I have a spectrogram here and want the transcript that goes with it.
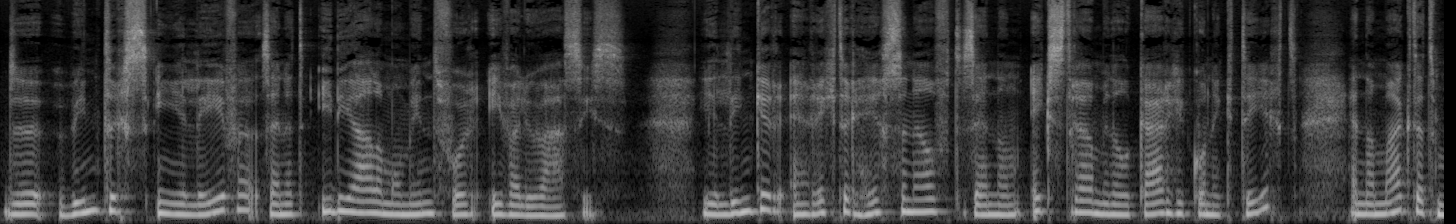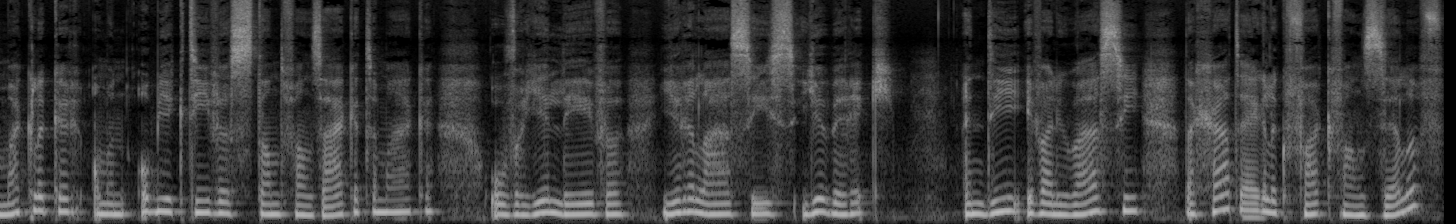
De winters in je leven zijn het ideale moment voor evaluaties. Je linker en rechter hersenhelft zijn dan extra met elkaar geconnecteerd en dat maakt het makkelijker om een objectieve stand van zaken te maken over je leven, je relaties, je werk. En die evaluatie, dat gaat eigenlijk vaak vanzelf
